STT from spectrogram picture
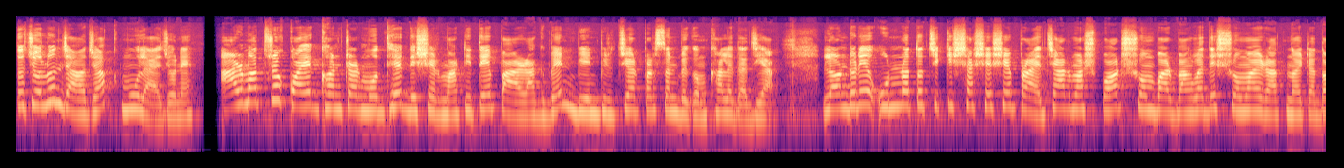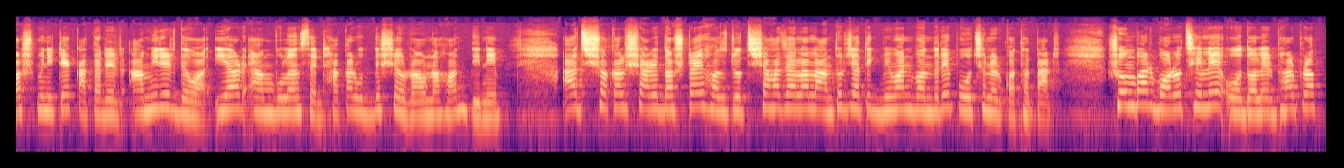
তো চলুন যাওয়া যাক মূল আয়োজনে। আর মাত্র কয়েক ঘণ্টার মধ্যে দেশের মাটিতে পা রাখবেন বিএনপির চেয়ারপারসন বেগম খালেদা জিয়া। লন্ডনে উন্নত চিকিৎসা শেষে প্রায় চার মাস পর সোমবার বাংলাদেশ সময় রাত নয়টা দশ মিনিটে কাতারের আমিরের দেওয়া এয়ার অ্যাম্বুলেন্সে ঢাকার উদ্দেশ্যে রওনা হন তিনি। আজ সকাল সাড়ে দশটায় হজরত শাহজালাল আন্তর্জাতিক বিমানবন্দরে পৌঁছানোর কথা তার। সোমবার বড় ছেলে ও দলের ভারপ্রাপ্ত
